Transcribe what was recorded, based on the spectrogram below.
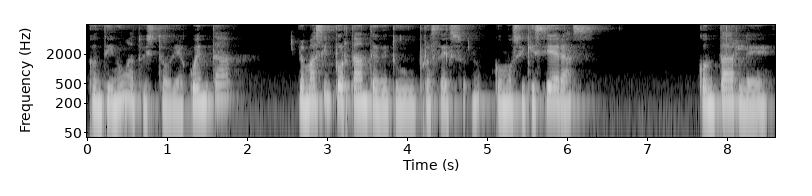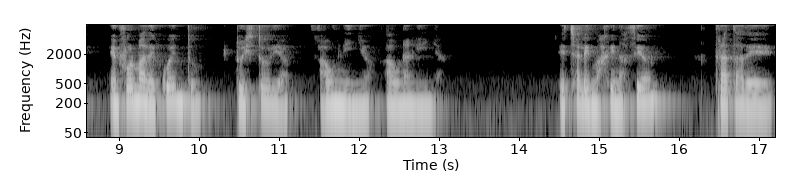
Continúa tu historia, cuenta lo más importante de tu proceso, como si quisieras contarle en forma de cuento tu historia a un niño, a una niña. Echa la imaginación, trata de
